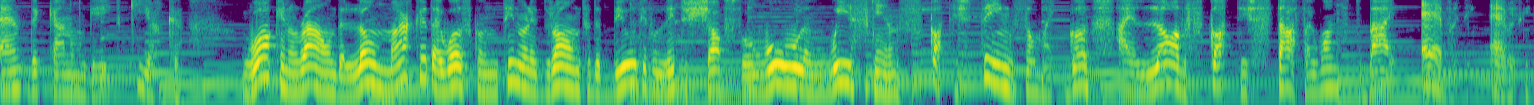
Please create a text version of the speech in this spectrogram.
and the Canongate Kirk. Walking around the Lawn Market, I was continually drawn to the beautiful little shops for wool and whiskey and Scottish things. Oh my god, I love Scottish stuff. I wanted to buy everything, everything.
